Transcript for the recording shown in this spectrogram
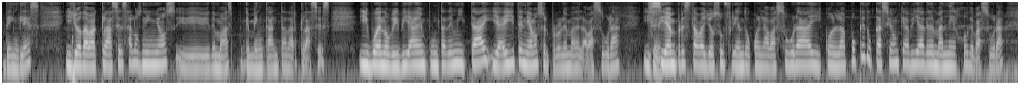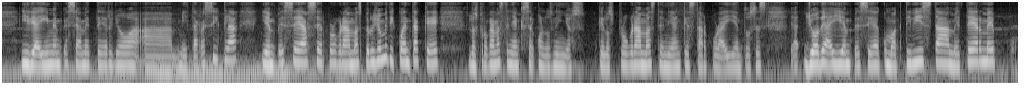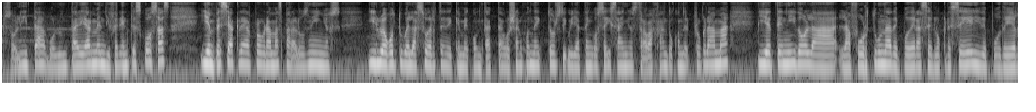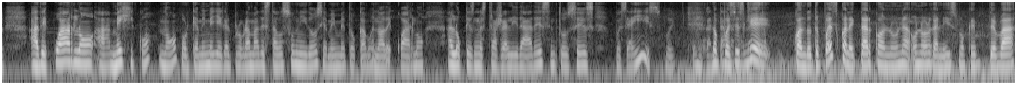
de, inglés y yo daba clases a los niños y demás, porque me encanta dar clases. Y bueno, vivía en Punta de Mita y ahí teníamos el problema de la basura y siempre estaba yo sufriendo con la basura y con la poca educación que había del manejo de basura. Y de ahí me empecé a meter yo a, a Mita Recicla y empecé a hacer programas, pero yo me di cuenta que los programas tenían que ser con los niños que los programas tenían que estar por ahí. Entonces eh, yo de ahí empecé como activista a meterme por solita, voluntariarme en diferentes cosas y empecé a crear programas para los niños y luego tuve la suerte de que me contacta Ocean Connectors, digo, ya tengo seis años trabajando con el programa y he tenido la, la, fortuna de poder hacerlo crecer y de poder adecuarlo a México, ¿no? Porque a mí me llega el programa de Estados Unidos y a mí me toca, bueno, adecuarlo a lo que es nuestras realidades, entonces, pues ahí estoy encantada. No, pues es que cuando te puedes conectar con una, un organismo que te va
